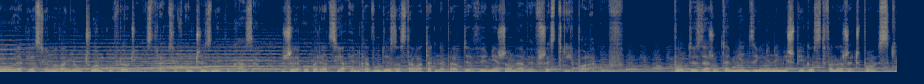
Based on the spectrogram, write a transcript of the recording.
o represjonowaniu członków rodzin zdrajców ojczyzny pokazał, że operacja NKWD została tak naprawdę wymierzona we wszystkich Polaków. Pod zarzutem m.in. szpiegostwa na rzecz Polski,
